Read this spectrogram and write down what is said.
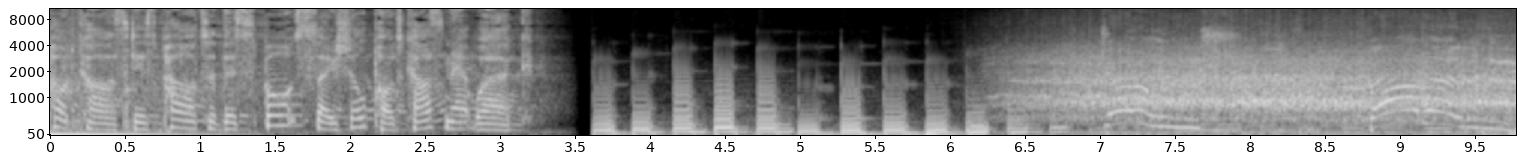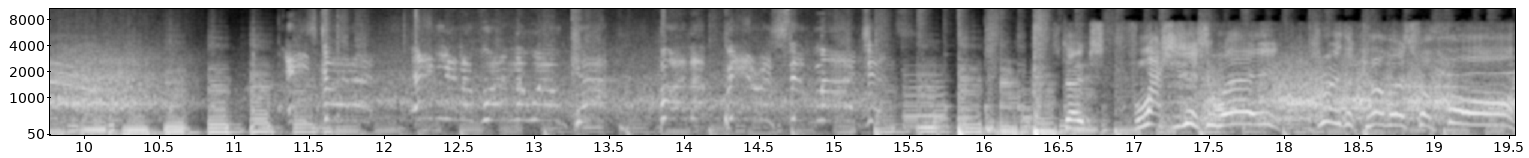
podcast is part of the Sports Social Podcast Network. Jones. Bowden. He's got it. England have won the World Cup by the barest of margins. Stokes flashes it away through the covers for four,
